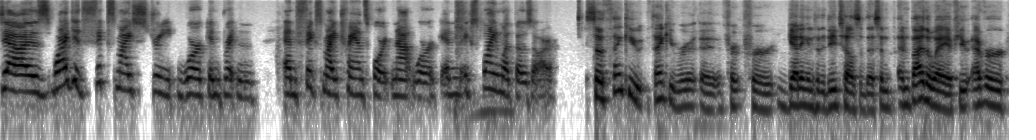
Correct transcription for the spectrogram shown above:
does, why did Fix My Street work in Britain and Fix My Transport not work? And explain what those are. so thank you thank you uh, for for getting into the details of this and and by the way if you ever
